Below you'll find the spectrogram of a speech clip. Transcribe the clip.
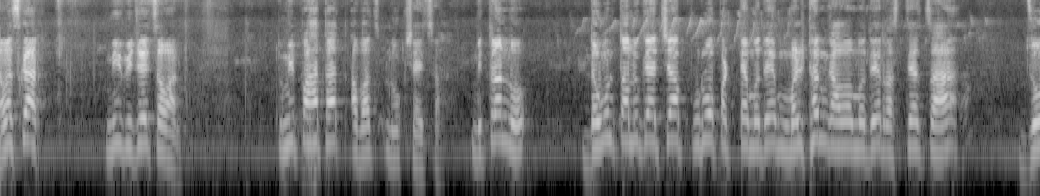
नमस्कार मी विजय चव्हाण. तुम्ही पाहतात आवाज लोकशाहीचा. मित्रांनो दौंड तालुक्याच्या पूर्व पट्ट्यामध्ये मलठण गावामध्ये रस्त्याचा जो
